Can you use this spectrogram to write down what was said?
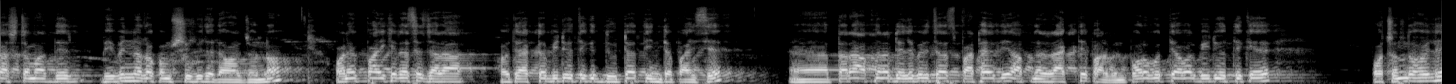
কাস্টমারদের বিভিন্ন রকম সুবিধা দেওয়ার জন্য। অনেক পাইকার আছে যারা হয়তো একটা ভিডিও থেকে দুইটা তিনটা পাইছে। তারা আপনারা ডেলিভারি চার্জ পাঠিয়ে দিয়ে আপনারা রাখতে পারবেন। পরবর্তী আবার ভিডিও থেকে পছন্দ হইলে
